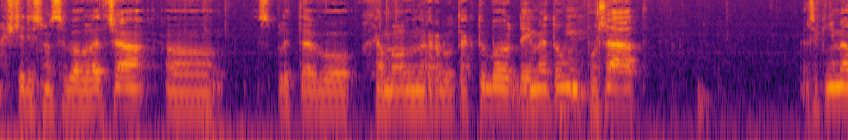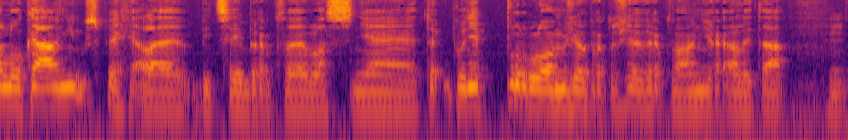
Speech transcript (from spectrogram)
Ještě když jsme se bavili třeba uh, s Plitevo Chamelon tak to bylo, dejme tomu, pořád řekněme, lokální úspěch, ale Beat Saber to je vlastně, to je úplně průlom, že protože virtuální realita hmm.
